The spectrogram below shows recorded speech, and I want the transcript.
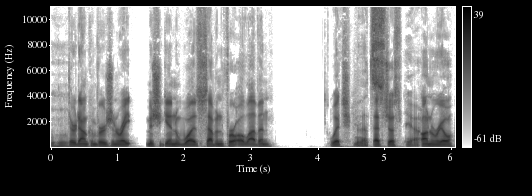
Mm-hmm. Third down conversion rate, Michigan was seven for 11, which That's that's just yeah. unreal.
